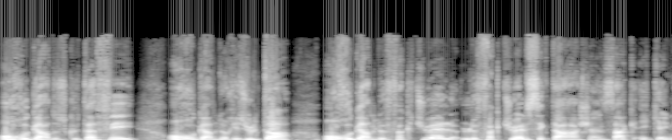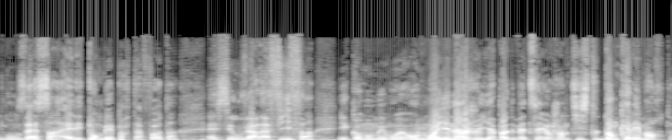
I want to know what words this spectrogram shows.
On regarde ce que tu as fait. On regarde le résultat. On regarde le factuel. Le factuel, c'est que tu as arraché un sac et qu'il y a une gonzesse. Elle est tombée par ta faute. Elle s'est ouvert la fif. Et comme au Moyen-Âge, il n'y a pas de médecin urgentiste, donc elle est morte.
